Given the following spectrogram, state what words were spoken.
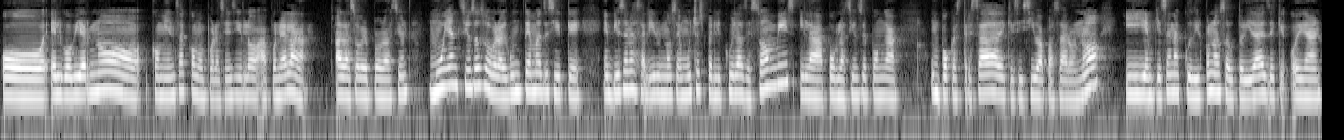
O el gobierno comienza, como por así decirlo, a poner a la, a la sobrepoblación muy ansiosa sobre algún tema, es decir, que empiezan a salir, no sé, muchas películas de zombies y la población se ponga un poco estresada de que si sí va a pasar o no y empiezan a acudir con las autoridades de que, oigan,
